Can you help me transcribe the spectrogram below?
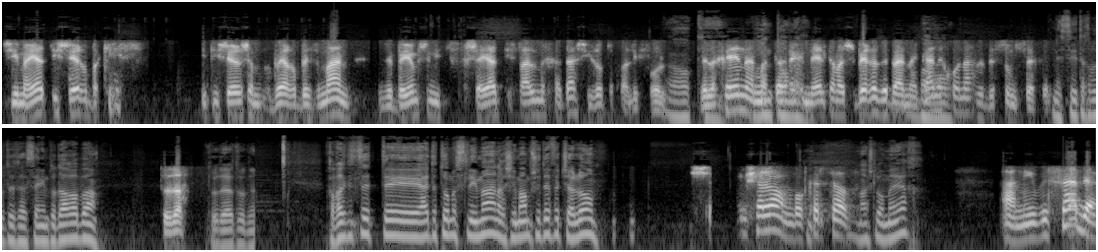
שאם היד תישאר בכיס, היא תישאר שם הרבה הרבה זמן, וביום שהיד תפעל מחדש, היא לא תוכל לפעול. אוקיי. ולכן המטרה. היא לנהל את המשבר הזה בהנהגה ברור. נכונה ובשום שכל. נשיא התאחדות התעשיינים, תודה רבה. תודה. תודה, תודה. חברת הכנסת אה, עאידה תומא סלימאן, הרשימה המשותפת, שלום. שלום, בוקר טוב. מה שלומך? אני בסדר.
